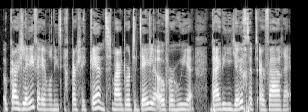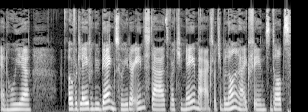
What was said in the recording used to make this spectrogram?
elkaars leven helemaal niet echt per se kent, maar door te delen over hoe je beide je jeugd hebt ervaren en hoe je over het leven nu denkt, hoe je erin staat, wat je meemaakt, wat je belangrijk vindt, dat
